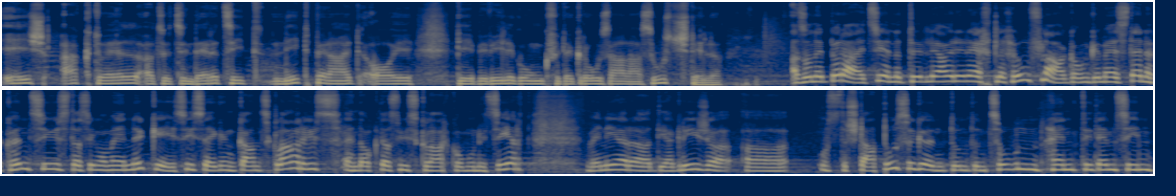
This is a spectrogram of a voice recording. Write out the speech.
ist aktuell, also jetzt in dieser Zeit, nicht bereit, euch die Bewilligung für den Grossanlass auszustellen? Also nicht bereit. Sie haben natürlich ihre rechtlichen Auflagen und gemäß denen können sie uns das im Moment nicht geben. Sie sagen ganz klar uns, haben auch das uns klar kommuniziert, wenn ihr äh, die Agrige äh, aus der Stadt rausgehen und einen Zaun haben in dem Sinn,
